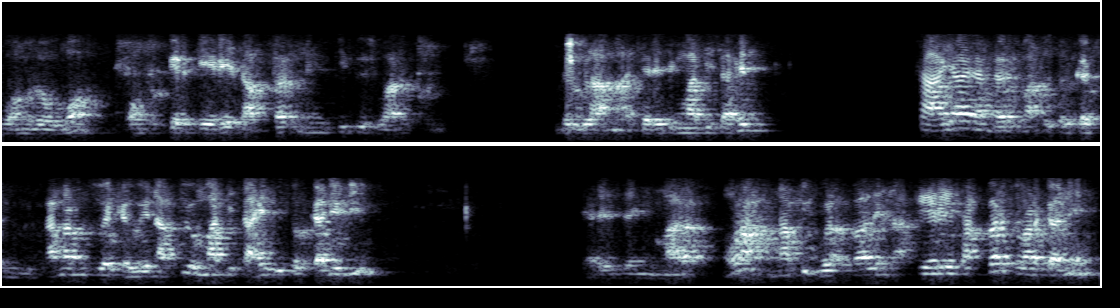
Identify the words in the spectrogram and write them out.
wong lomo, wong pikir kiri sabar nih itu suara. ulama jadi sing mati syahid saya yang harus masuk surga dulu karena sesuai gawe nabi mati syahid itu surga di jadi sing marah orang nabi bolak balik akhirnya sabar suarganya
